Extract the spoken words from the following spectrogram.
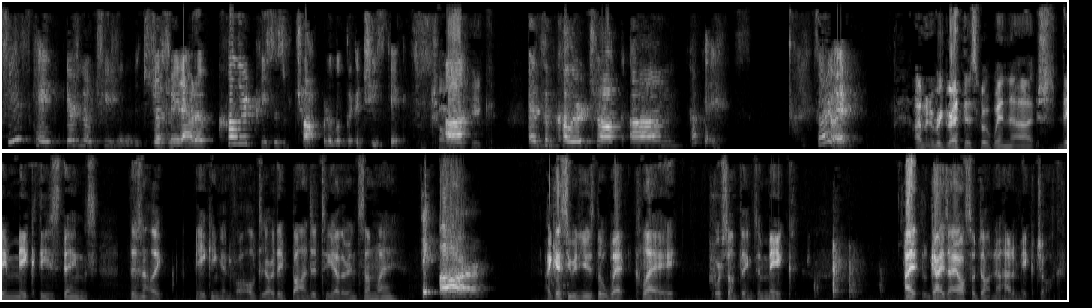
cheesecake. There's no cheese in it. It's just made out of colored pieces of chalk, but it looked like a cheesecake. Some chalk uh, cake. And some colored chalk um, cupcakes. So anyway, I'm gonna regret this, but when uh, sh- they make these things, there's not like baking involved. Are they bonded together in some way? they are. I guess you would use the wet clay or something to make. I guys, I also don't know how to make chalk.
